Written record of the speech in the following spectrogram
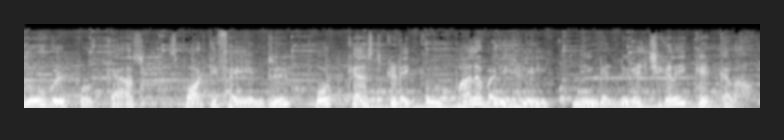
Google podcast Spotify என்று பாட்காஸ்ட் கிடைக்கும் பல வழிகளில் நீங்கள் நிகழ்ச்சிகளை கேட்கலாம்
